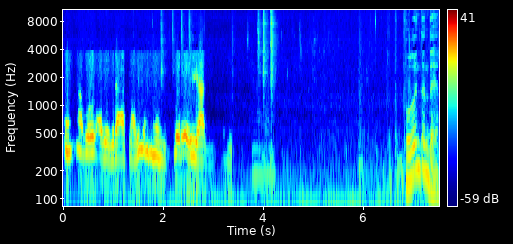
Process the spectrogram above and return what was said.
una bola de grasa. Dígame, quiero algo. ¿Pudo entender?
